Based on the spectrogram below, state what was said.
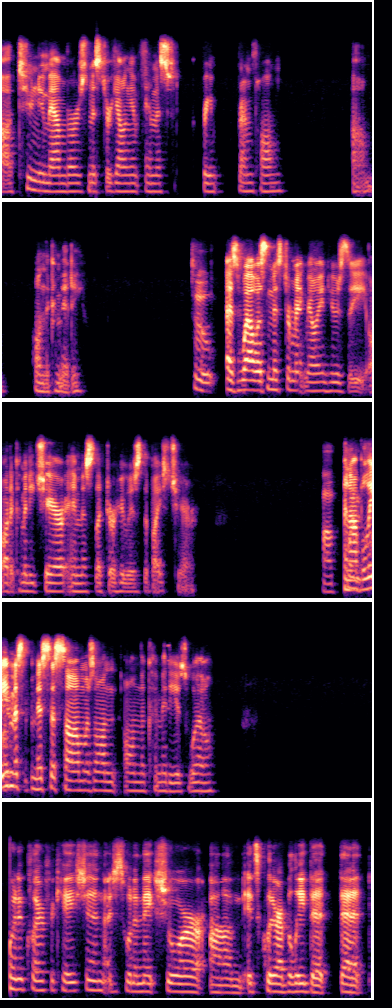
uh, two new members, Mr. Young and and Ms. Fre- Frempong, um, on the committee, So as well as Mr. McMillan, who's the audit committee chair, and Ms. Lichter, who is the vice chair. Uh, And point I of believe clar- Ms. Ms. Hassan was on, on the committee as well. Point of clarification, I just want to make sure um, it's clear. I believe that that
